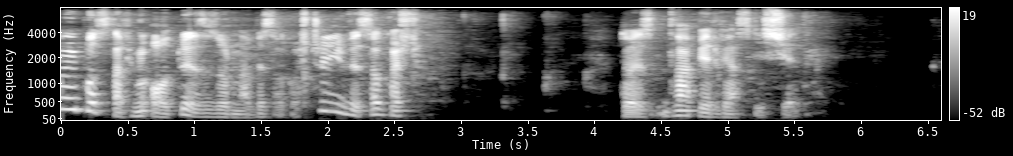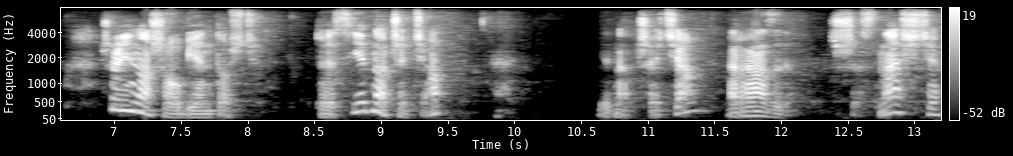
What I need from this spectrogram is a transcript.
no i podstawimy, o tu jest wzór na wysokość, czyli wysokość to jest 2 pierwiastki z 7. Czyli nasza objętość to jest 1 trzecia, 1 trzecia razy 16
